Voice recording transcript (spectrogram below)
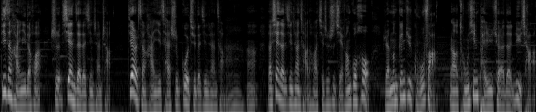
第一层含义的话是现在的金山茶，第二层含义才是过去的金山茶啊，啊。那现在的金山茶的话，其实是解放过后人们根据古法，然后重新培育出来的绿茶，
